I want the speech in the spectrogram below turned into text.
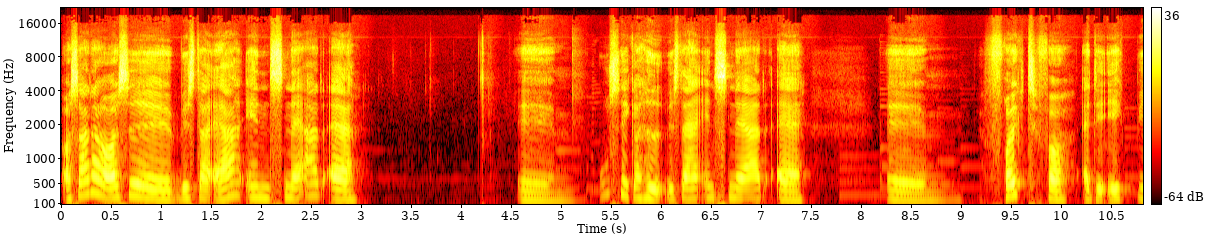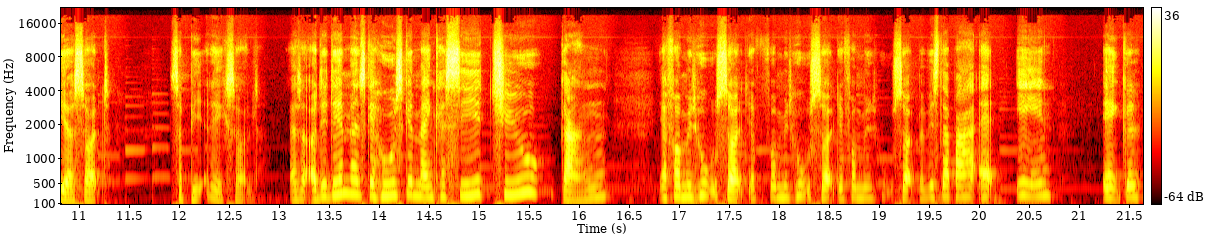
og så er der også, øh, hvis der er en snært af øh, usikkerhed, hvis der er en snært af øh, frygt for, at det ikke bliver solgt, så bliver det ikke solgt. Altså, og det er det, man skal huske. Man kan sige 20 gange, jeg får mit hus solgt, jeg får mit hus solgt, jeg får mit hus solgt. Men hvis der bare er én enkelt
